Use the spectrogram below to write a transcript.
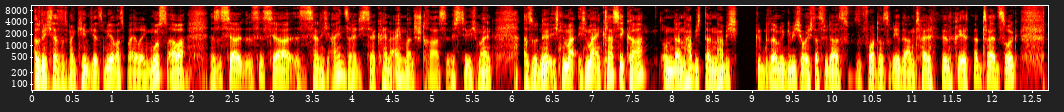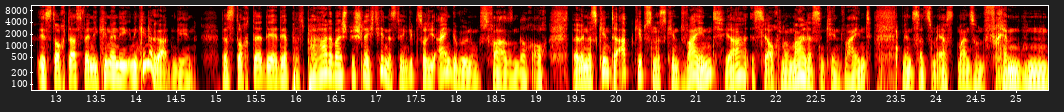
Also nicht, dass das mein Kind jetzt mir was beibringen muss, aber das ist ja, es ist ja, es ist ja nicht einseitig, es ist ja keine Einbahnstraße, wisst ihr, wie ich meine? Also ne, ich nehme mal, ich nehme mal einen Klassiker und dann habe ich, dann habe ich damit gebe ich euch das wieder sofort das Redeanteil, Redeanteil zurück, ist doch das, wenn die Kinder in, den Kindergarten gehen. Das ist doch der, der, der Paradebeispiel schlechthin. Deswegen gibt's doch die Eingewöhnungsphasen doch auch. Weil wenn das Kind da abgibst und das Kind weint, ja, ist ja auch normal, dass ein Kind weint, wenn es da zum ersten Mal in so einen fremden,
